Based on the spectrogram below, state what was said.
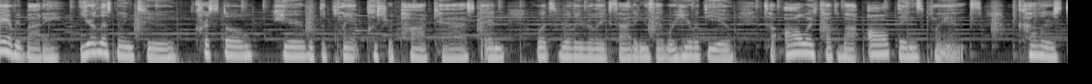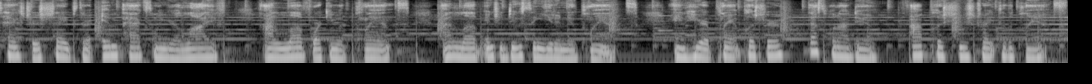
Hey, everybody. You're listening to Crystal here with the Plant Pusher podcast. And what's really, really exciting is that we're here with you to always talk about all things plants colors, textures, shapes, their impacts on your life. I love working with plants. I love introducing you to new plants. And here at Plant Pusher, that's what I do. I push you straight to the plants.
